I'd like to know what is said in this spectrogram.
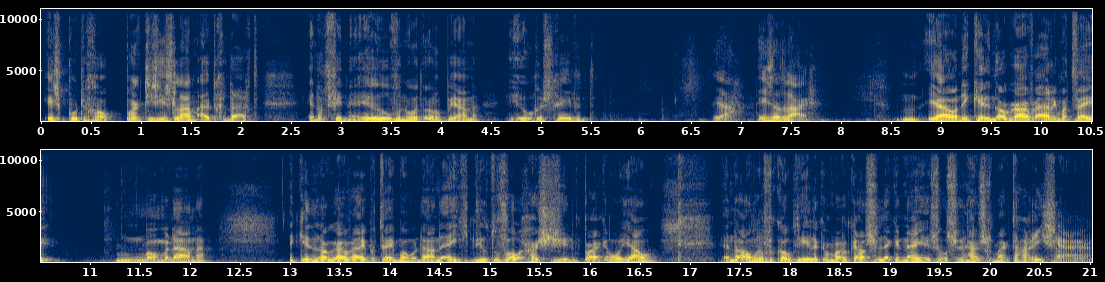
is Portugal praktisch islam uitgedaagd. En dat vinden heel veel Noord-Europeanen heel rustgevend. Ja, is dat waar? Ja, want ik ken in de Algarve eigenlijk maar twee Mohammedanen. Ik ken in de Algarve eigenlijk maar twee Mohammedanen. Eentje dealt toevallig hasjes in een park in Aljouw. En de andere verkoopt heerlijke Marokkaanse lekkernijen, zoals zijn huisgemaakte harissa.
